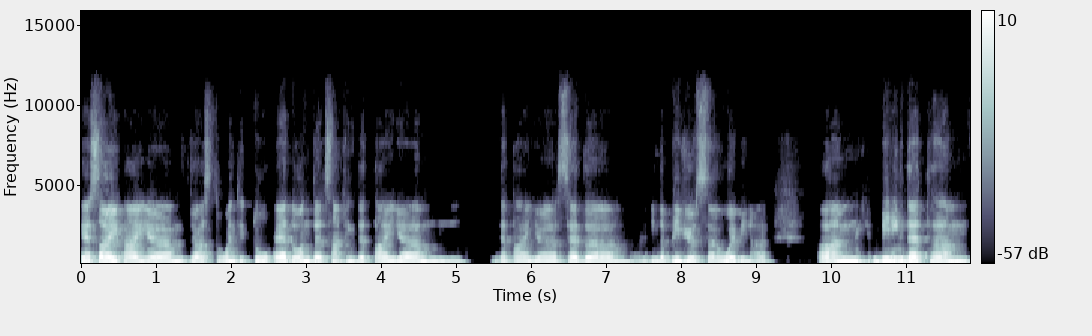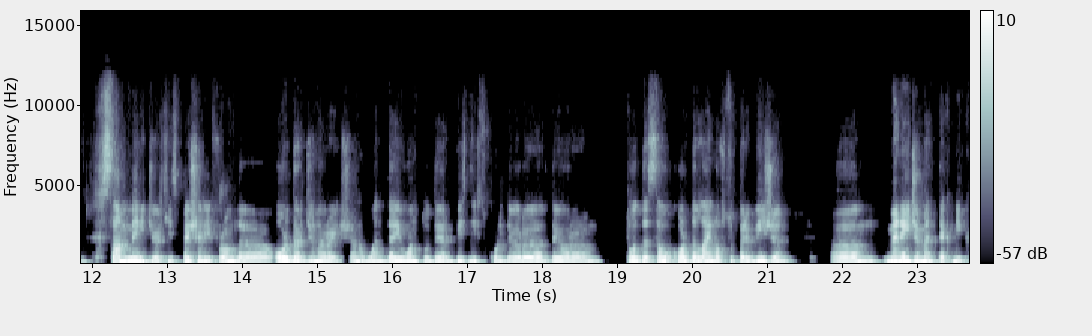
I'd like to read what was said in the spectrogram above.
Yes, I, I um, just wanted to add on that something that I um, that I uh, said uh, in the previous uh, webinar um, meaning that um, some managers, especially from the older generation, when they went to their business school, they were, uh, they were um, taught the so-called the line of supervision um, management technique,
